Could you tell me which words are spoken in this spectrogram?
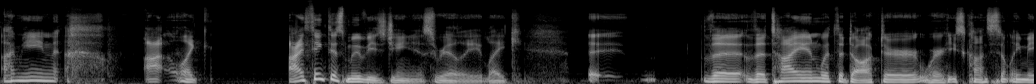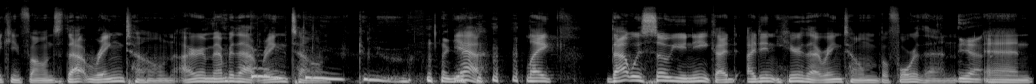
I mean, I like. I think this movie's genius. Really, like uh, the the tie-in with the doctor, where he's constantly making phones. That ringtone, I remember that ringtone. Yeah, like that was so unique. I I didn't hear that ringtone before then. Yeah. and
